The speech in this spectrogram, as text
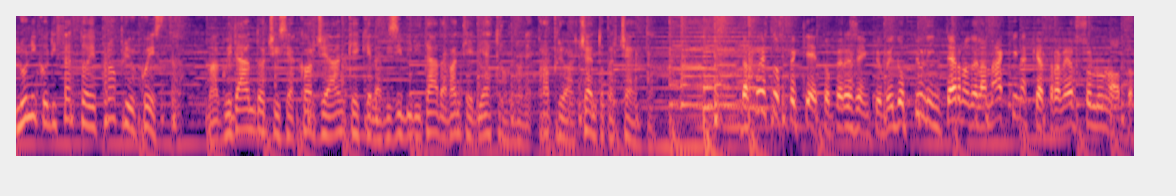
L'unico difetto è proprio questo, ma guidando ci si accorge anche che la visibilità davanti e dietro non è proprio al 100%. Da questo specchietto, per esempio, vedo più l'interno della macchina che attraverso l'unoto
